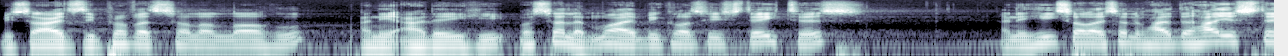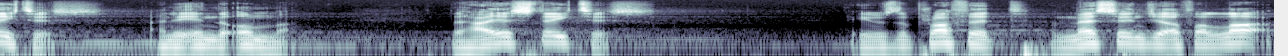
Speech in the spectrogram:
besides the Prophet sallallahu and alayhi wasallam. Why? Because his status, and he sallallahu had the highest status, and in the ummah, the highest status. He was the prophet, messenger of Allah,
